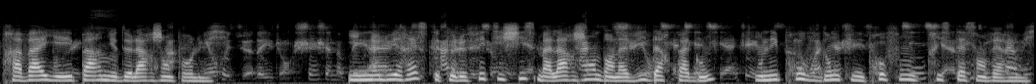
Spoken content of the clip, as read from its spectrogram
travaille et épargne de l'argent pour lui. Il ne lui reste que le fétichisme à l'argent dans la vie d'Arpagon. On éprouve donc une profonde tristesse envers lui.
